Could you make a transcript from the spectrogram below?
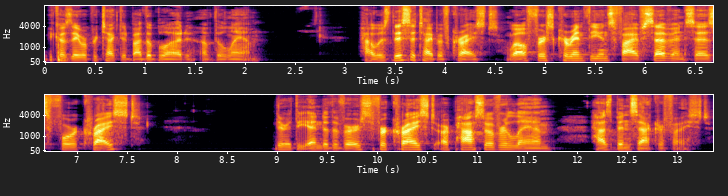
because they were protected by the blood of the lamb. How is this a type of Christ? Well, 1 Corinthians 5 7 says, For Christ, there at the end of the verse, for Christ, our Passover lamb, has been sacrificed.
